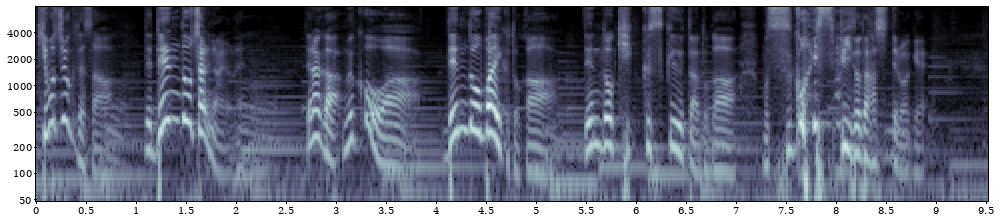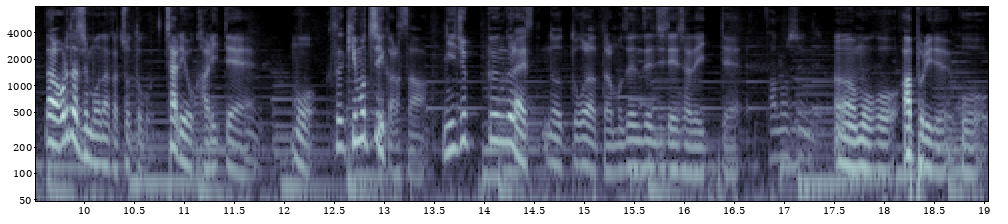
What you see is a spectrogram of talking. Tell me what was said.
気持ちよくてさ、うで電動チャリなんよね、ん。でなんか向こうは電動バイクとか電動キックスクーターとかもうすごいスピードで走ってるわけ。だから俺たちもなんかちょっとチャリを借りてもうそれ気持ちいいからさ20分ぐらいのところだったらもう全然自転車で行って楽しんでる。うんもうこうアプリでこ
